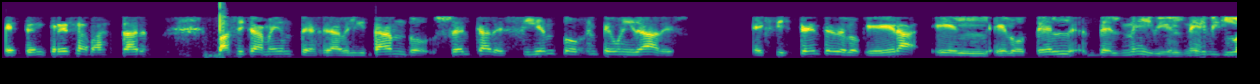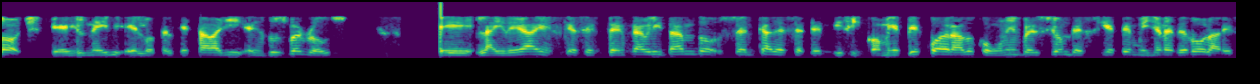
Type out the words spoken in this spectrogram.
esta empresa va a estar básicamente rehabilitando cerca de 120 unidades existentes de lo que era el, el hotel del Navy, el Navy Lodge, que es el, Navy, el hotel que estaba allí en Roosevelt Roads. Eh, la idea es que se estén rehabilitando cerca de 75 mil pies cuadrados con una inversión de 7 millones de dólares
